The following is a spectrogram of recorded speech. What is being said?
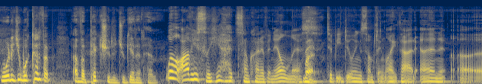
What did you, what kind of a, of a picture did you get of him? Well, obviously, he had some kind of an illness Right. to be doing something like that. And uh,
